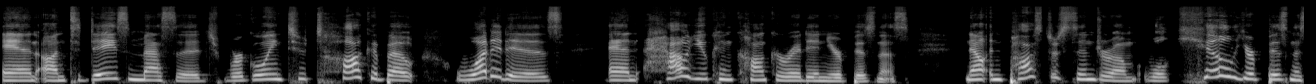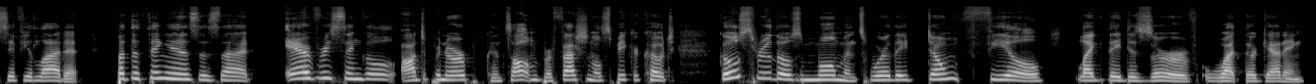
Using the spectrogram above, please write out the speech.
And on today's message, we're going to talk about what it is and how you can conquer it in your business. Now, imposter syndrome will kill your business if you let it. But the thing is, is that every single entrepreneur, consultant, professional, speaker, coach goes through those moments where they don't feel like they deserve what they're getting.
